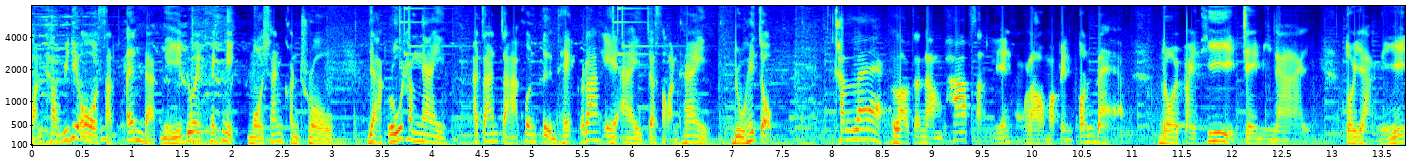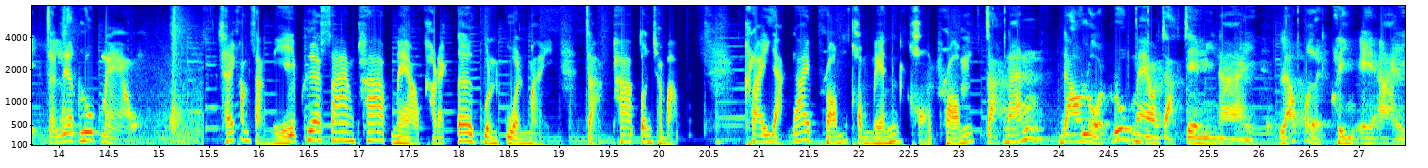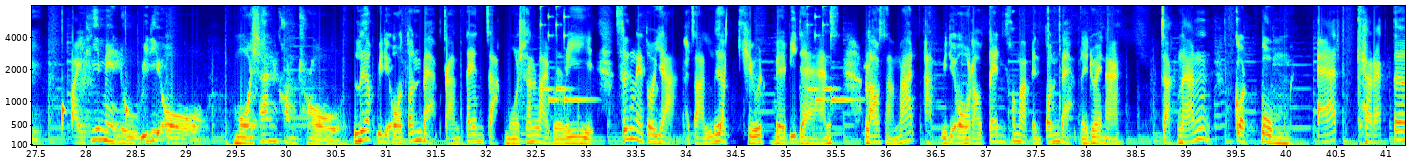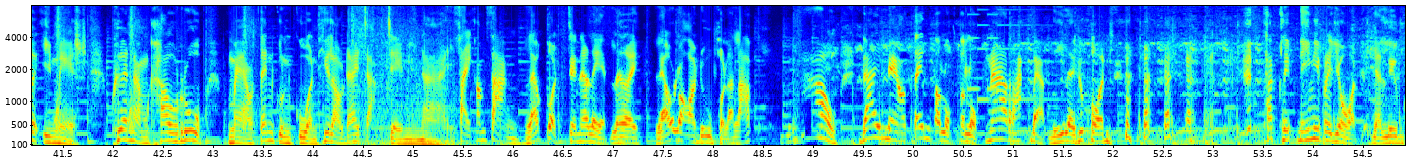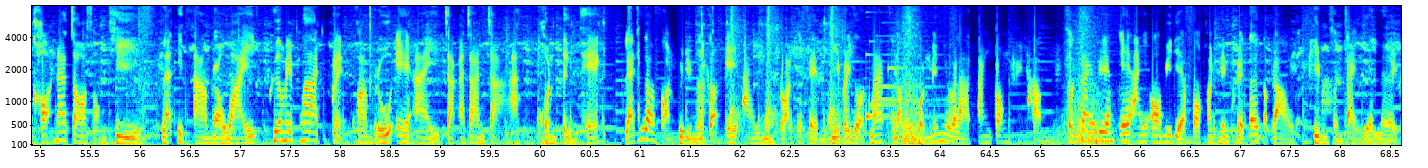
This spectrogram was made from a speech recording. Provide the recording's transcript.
อนทำวิดีโอสัตว์เต้นแบบนี้ด้วยเทคนิค motion control อยากรู้ทำไง อาจารย์จ๋าคนตื่นเทคร่าง AI จะสอนให้ดูให้จบ ขั้นแรกเราจะนำภาพสัตว์เลี้ยงของเรามาเป็นต้นแบบ โดยไปที่ Gemini ตัวอย่างนี้จะเลือกรูปแมว ใช้คำสั่งนี้เพื่อสร้างภาพแมวคาแรคเตอร์กวนๆใหม่ จากภาพต้นฉบับ ใครอยากได้พร้อมคอมเมนต์ขอพร้อม จากนั้นดาวน์โหลดรูปแมวจาก Gemini แล้วเปิดคลิง AI ไปที่เมนูวิดีโอ Motion Control เลือกวิดีโอต้นแบบการเต้นจาก Motion Library ซึ่งในตัวอย่างอาจารย์เลือก Cute Baby Dance เราสามารถอัดวิดีโอเราเต้นเข้ามาเป็นต้นแบบได้ด้วยนะ จากนั้นกดปุ่ม add character image เพื่อนำเข้ารูปแมวเต้นกุนๆที่เราได้จาก Gemini ใส่คำสั่งแล้วกด generate เลย แล้วรอดูผลลัพธ์ว้าว ได้แมวเต้นตลกตลกน่ารักแบบนี้เลยทุกคน ถ้าคลิปนี้มีประโยชน์อย่าลืมเคาะหน้าจอ 2 ที และติดตามเราไว้เพื่อไม่พลาดเกร็ดความรู้ AI จากอาจารย์จ๋าคนตื่นเทค และที่เราสอนคุณอยู่นี้ก็ AI 100%มีประโยชน์มากสำหรับคนไม่มีเวลาตั้งกล้องถ่ายทำสนใจเรียน AI All Media for Content Creator กับเราพิมพ์สนใจเรียนเลย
